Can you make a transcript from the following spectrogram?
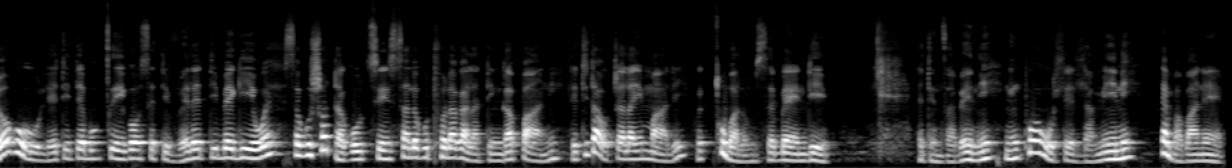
Loku leti tebuciko setivele tibekiwe sekushoda kutsi sale kutfolakala tinkampani letitawutshala imali wekuchuba lo msebenti. Etindzabeni ngingiphuka kuhle Dlamini eMbabane.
